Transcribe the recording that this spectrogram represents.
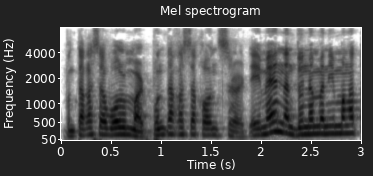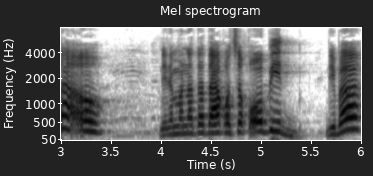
Punta ka sa Walmart, punta ka sa concert. Amen? Nandun naman yung mga tao. Hindi naman natatakot sa COVID. Di ba?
